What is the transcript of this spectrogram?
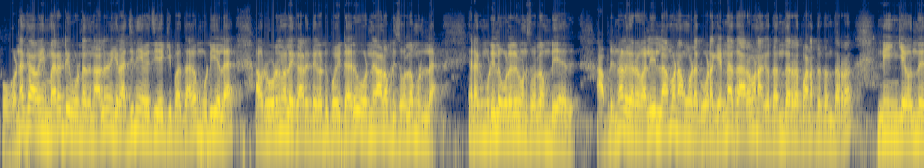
உனக்கு அவன் மிரட்டி கொண்டதுனால இன்றைக்கி ரஜினியை வச்சு இயக்கி பார்த்தாக முடியலை. அவர் உடல்நிலை காரியத்தை கட்டு போயிட்டாரு. ஒன்றால் அப்படி சொல்ல முடியல. எனக்கு முடியல உடனே ஒன்று சொல்ல முடியாது. அப்படின்னாலும் வேறு வழி இல்லாமல் நான் உனக்கு உனக்கு என்ன தாரமோ நாங்கள் தந்துடுறோம் பணத்தை தந்துடுறோம். நீ இங்கே வந்து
